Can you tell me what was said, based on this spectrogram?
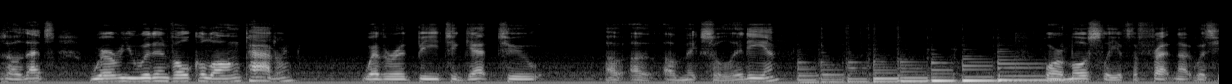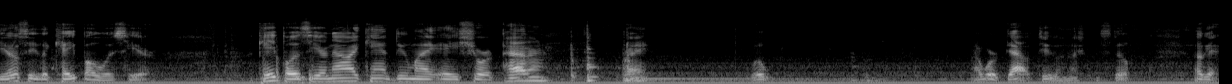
So that's wherever you would invoke a long pattern, whether it be to get to a, a, a mixolydian, or mostly if the fret nut was here, see the capo was here. The capo is here, now I can't do my A short pattern, right? Whoa. I worked out too, and I still, okay.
